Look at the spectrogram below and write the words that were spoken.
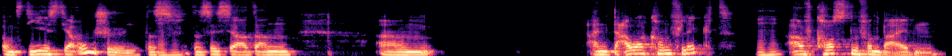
und die ist ja unschön. Das, mhm. das ist ja dann ähm, ein Dauerkonflikt mhm. auf Kosten von beiden.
